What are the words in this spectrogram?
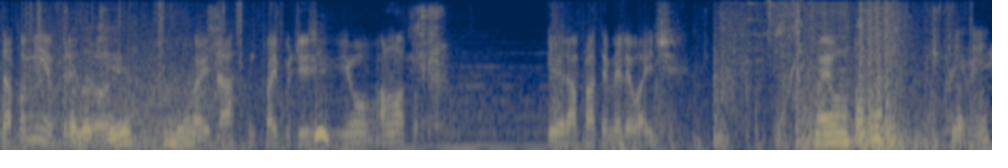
dat-o mie în Ți-a freză. dat ție? Da. Păi da, tu ai fugit și eu am luat-o. Eu eram frate meleu aici. Mai e unul în față? Mhm.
